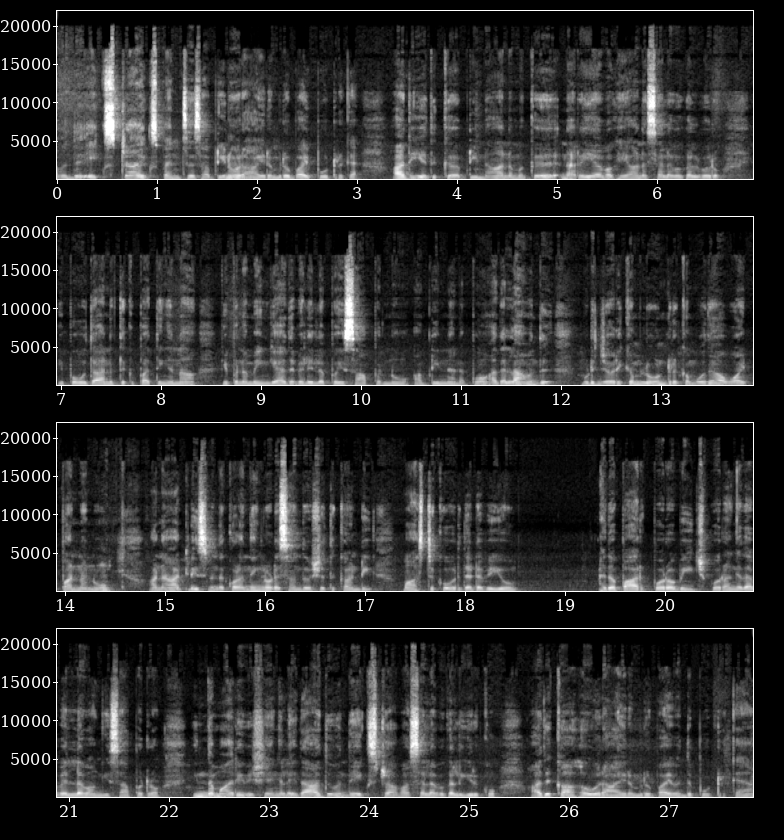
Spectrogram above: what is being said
வந்து எக்ஸ்ட்ரா எக்ஸ்பென்சஸ் அப்படின்னு ஒரு ஆயிரம் ரூபாய் போட்டிருக்கேன். அது எதுக்கு அப்படின்னா நமக்கு நிறைய வகையான செலவுகள் வரும். இப்போ உதாரணத்துக்கு பார்த்திங்கன்னா இப்போ நம்ம எங்கேயாவது வெளியில் போய் சாப்பிட்ணும் அப்படின்னு நினப்போம். அதெல்லாம் வந்து முடிஞ்ச வரைக்கும் லோன் இருக்கும்போது அவாய்ட் பண்ணணும். ஆனால் அட்லீஸ்ட் அந்த குழந்தைங்களோட சந்தோஷத்துக்காண்டி மாதத்துக்கு ஒரு தடவையோ ஏதோ பார்க் போகிறோம் பீச் போகிறோம் ஏதாவது வெளில வாங்கி சாப்பிட்றோம். இந்த மாதிரி விஷயங்கள் ஏதாவது வந்து எக்ஸ்ட்ராவாக செலவுகள் இருக்கும். அதுக்காக ஒரு ஆயிரம் ரூபாய் வந்து போட்டிருக்கேன்.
